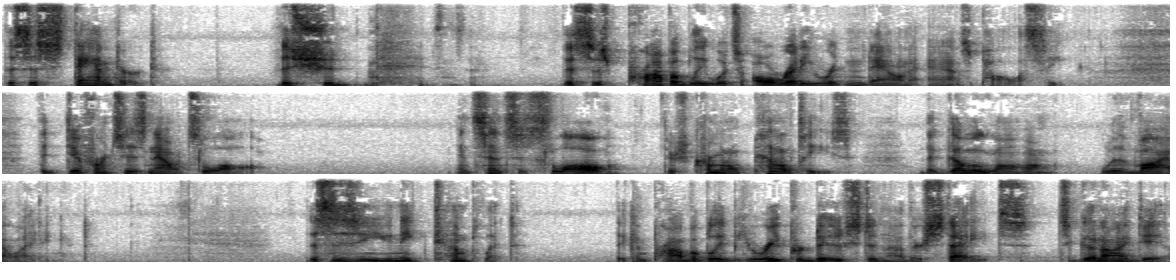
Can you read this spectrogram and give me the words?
This is standard. This should. This is probably what's already written down as policy. The difference is now it's law. And since it's law, there's criminal penalties that go along with violating it. This is a unique template that can probably be reproduced in other states. It's a good idea.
